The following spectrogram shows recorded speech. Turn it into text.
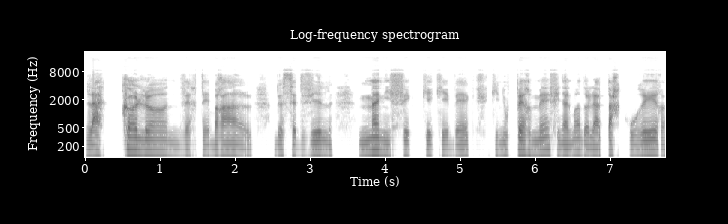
la colonne vertébrale de cette ville magnifique qu'est Québec, qui nous permet finalement de la parcourir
